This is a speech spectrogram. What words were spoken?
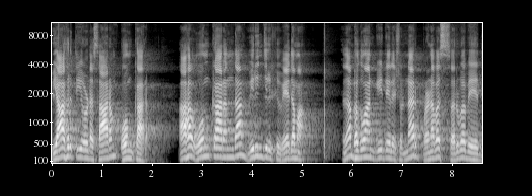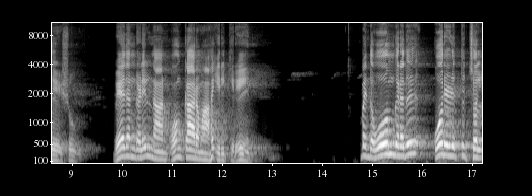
வியாகிருத்தியோட சாரம் ஓங்காரம். ஆக ஓங்காரம்தான் விரிஞ்சிருக்கு வேதமாக இதுதான் பகவான் கீதையில் சொன்னார் பிரணவ சர்வவேதேஷு. வேதங்களில் நான் ஓங்காரமாக இருக்கிறேன். இப்போ இந்த ஓம்ங்கிறது ஓரெழுத்து சொல்.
